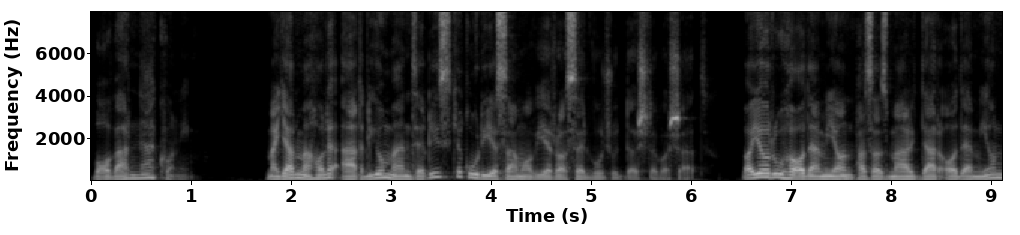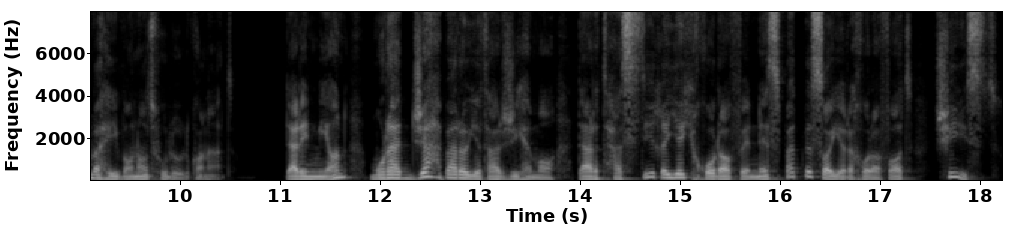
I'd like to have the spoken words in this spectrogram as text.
باور نکنیم. مگر محال عقلی و منطقی است که قوری سماوی راسل وجود داشته باشد؟ و یا روح آدمیان پس از مرگ در آدمیان و حیوانات حلول کند؟ در این میان مرجح برای ترجیح ما در تصدیق یک خرافه نسبت به سایر خرافات چیست؟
